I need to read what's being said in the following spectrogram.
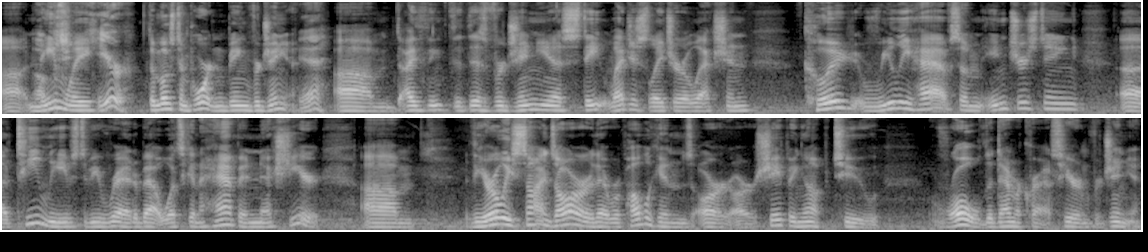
uh, namely Oh, here. the most important being Virginia. Yeah. Um, I think that this Virginia state legislature election could really have some interesting uh, tea leaves to be read about what's going to happen next year. Um, the early signs are that Republicans are, are shaping up to roll the Democrats here in Virginia.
